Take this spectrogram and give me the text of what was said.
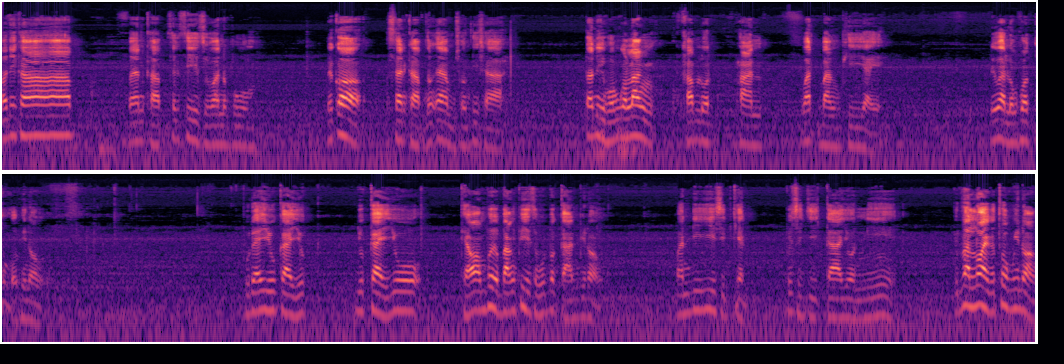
วัสดีครับ แฟนคลับแท็กซี่สุวรรณภูมิ แล้วก็แฟนคลับน้องแอมชนทิชา ตอนนี้ผมกำลังขับรถผ่านวัดบางพีใหญ่ หรือว่าหลวงพ่อโตพี่น้อง ผู้ใดอยู่ไกลอยู่อยู่ไกลอยู่แถวอำเภอบางพีสมุทรปราการพี่น้อง วันที่ 27 พฤศจิกายนนี้ เป็นวันลอยกระทงพี่น้อง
